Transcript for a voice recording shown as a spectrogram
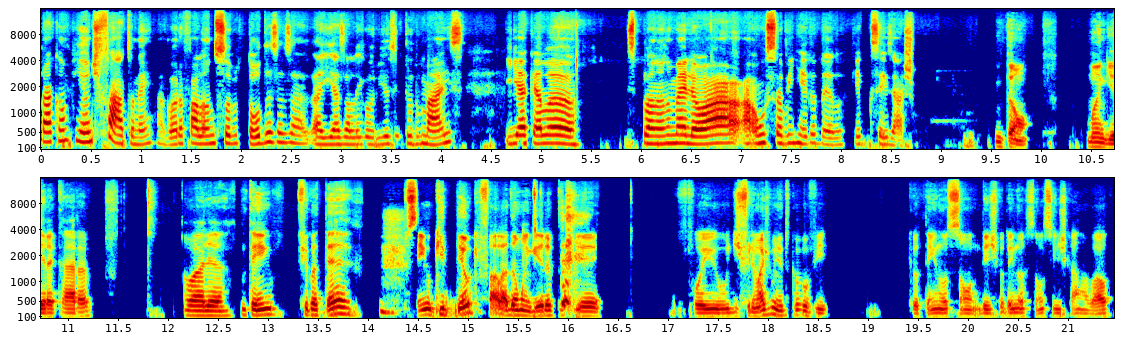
a campeã de fato, né? Agora falando sobre todas as, aí as alegorias e tudo mais, e aquela explanando melhor a, a um sub-enredo dela. O que, que vocês acham? Então, Mangueira, cara, olha, não tenho, fico até sem o que ter o que falar da Mangueira, porque foi o desfile mais bonito que eu vi. Que eu tenho noção, desde que eu tenho noção assim, de carnaval.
